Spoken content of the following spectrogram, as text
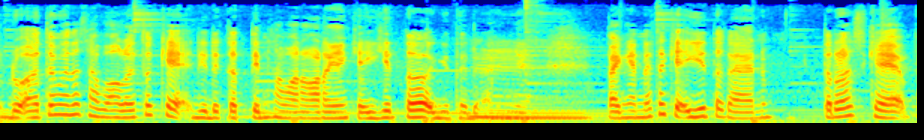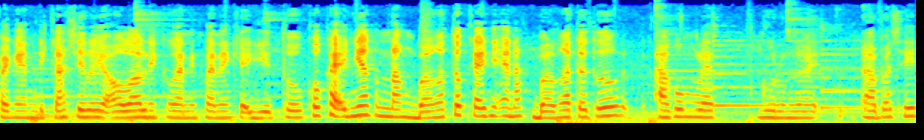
berdoa tuh minta sama Allah itu kayak dideketin sama orang-orang yang kayak gitu gitu doanya Hmm. pengennya tuh kayak gitu kan. Terus kayak pengen dikasih ya Allah lingkungan-lingkungan yang kayak gitu. Kok kayaknya tenang banget tuh kayaknya enak banget itu. Aku ngeliat guru apa sih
